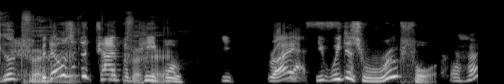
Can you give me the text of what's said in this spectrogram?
Good for But those are the type Good of people, you, right? Yes. You, we just root for. Uh-huh.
